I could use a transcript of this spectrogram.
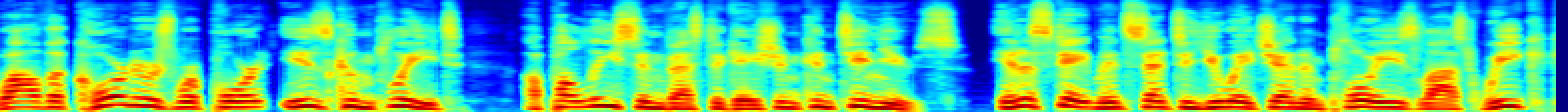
While the coroner's report is complete, a police investigation continues. In a statement sent to UHN employees last week,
